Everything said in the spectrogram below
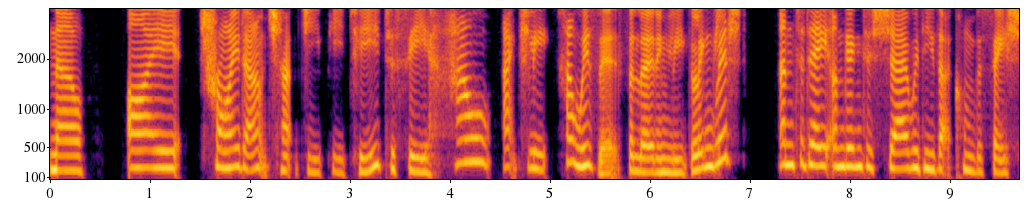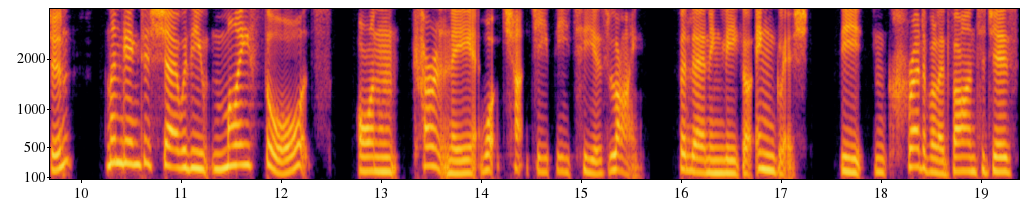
Now, I tried out ChatGPT to see how actually, how is it for learning legal English? And today I'm going to share with you that conversation and I'm going to share with you my thoughts on currently what ChatGPT is like for learning legal English, the incredible advantages,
